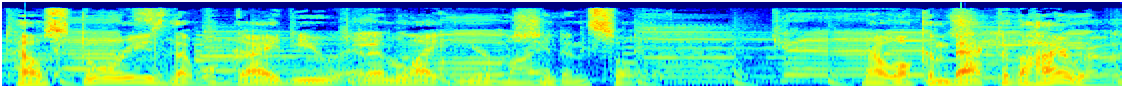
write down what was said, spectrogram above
tell stories that will guide you and enlighten your mind and soul. Now, welcome back to the High Road.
